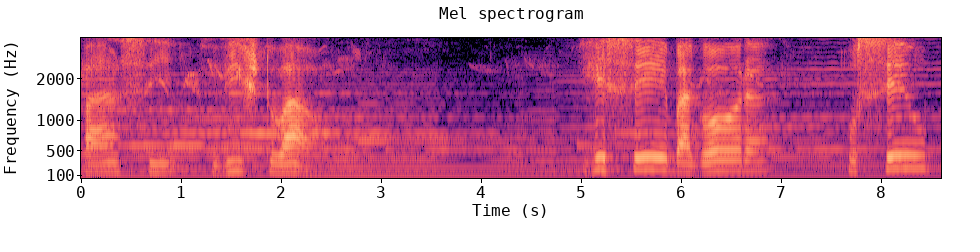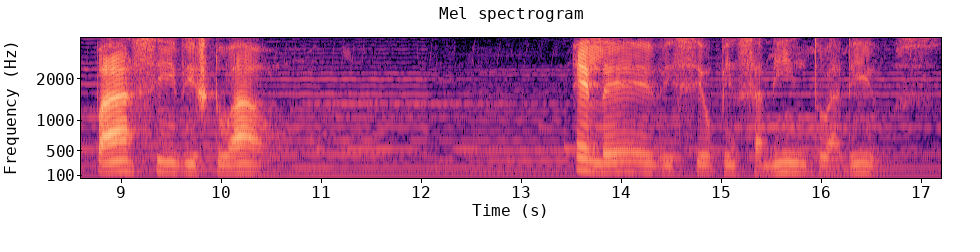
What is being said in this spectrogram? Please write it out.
passe virtual. Receba agora o seu passe virtual. Eleve seu pensamento a Deus.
